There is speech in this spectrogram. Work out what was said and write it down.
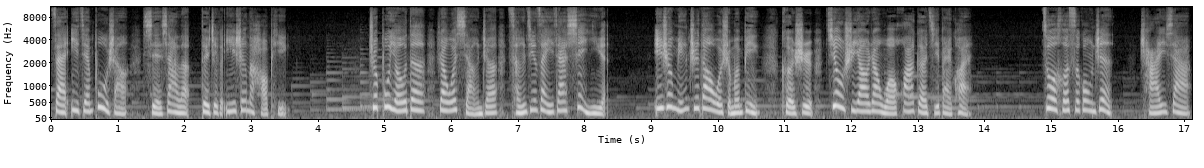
在意见簿上写下了对这个医生的好评。这不由得让我想着曾经在一家县医院，医生明知道我什么病，可是就是要让我花个几百块做核磁共振。查一下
